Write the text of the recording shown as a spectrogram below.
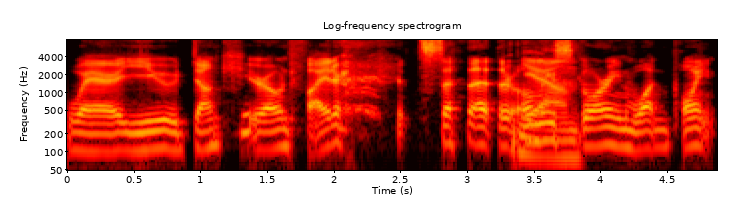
where you dunk your own fighter so that they're only yeah. scoring one point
